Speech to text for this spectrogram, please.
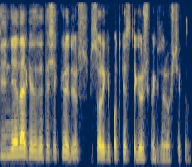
Dinleyen herkese de teşekkür ediyoruz. Bir sonraki podcast'te görüşmek üzere. Hoşçakalın.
